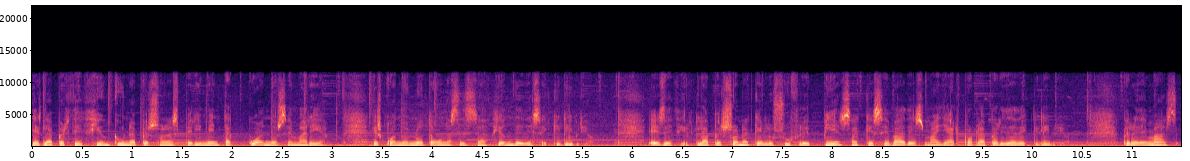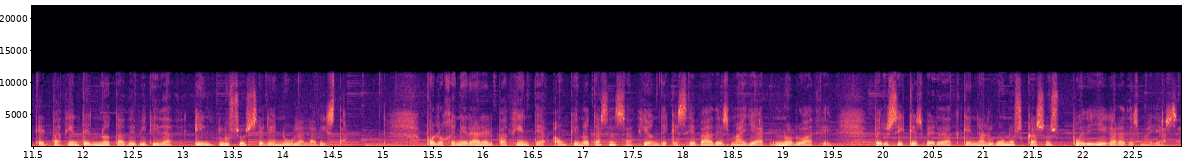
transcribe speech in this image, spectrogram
Es la percepción que una persona experimenta cuando se marea, es cuando nota una sensación de desequilibrio. Es decir, la persona que lo sufre piensa que se va a desmayar por la pérdida de equilibrio, pero además el paciente nota debilidad e incluso se le nula la vista. Por lo general el paciente, aunque nota sensación de que se va a desmayar, no lo hace, pero sí que es verdad que en algunos casos puede llegar a desmayarse.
